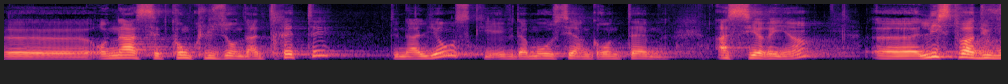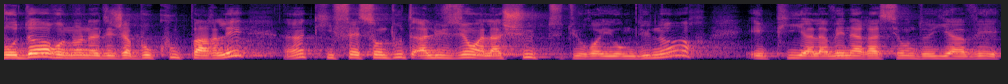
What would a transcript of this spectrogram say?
euh, on a cette conclusion d'un traité, d'une alliance, qui est évidemment aussi un grand thème assyrien. Euh, l'histoire du veau d'or, on en a déjà beaucoup parlé, hein, qui fait sans doute allusion à la chute du royaume du Nord et puis à la vénération de Yahvé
